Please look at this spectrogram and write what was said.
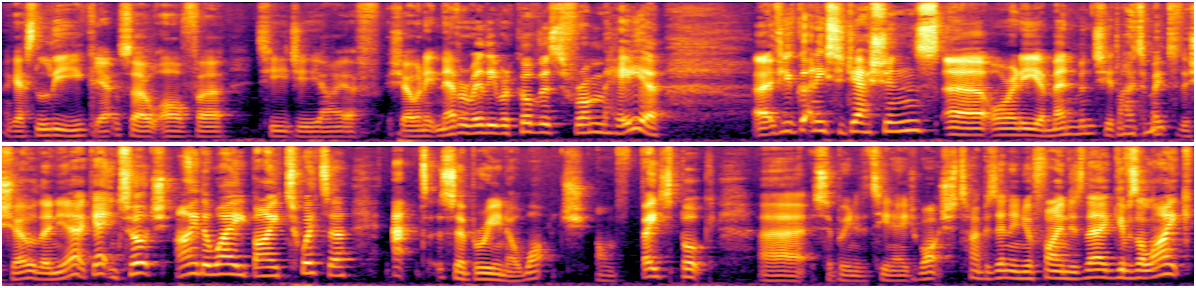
I guess, league. Yep. So of uh, TGIF show, and it never really recovers from here. Uh, if you've got any suggestions uh, or any amendments you'd like to make to the show, then yeah, get in touch either way by Twitter at Sabrina Watch, on Facebook, uh, Sabrina the Teenage Watch. Type us in and you'll find us there. Give us a like.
